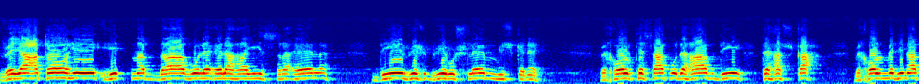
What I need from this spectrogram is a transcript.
ויעתו היא התנדבו לאלה ישראל די וירושלם משכנה וכל כסף ודהב די תהשכח בכל מדינת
